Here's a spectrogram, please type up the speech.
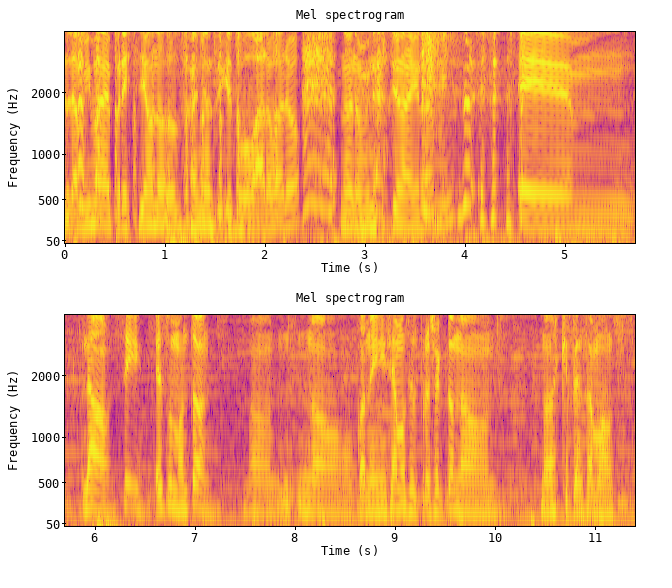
la misma depresión los dos años, así que estuvo bárbaro. Una nominación a Grammy. Eh, no, sí, es un montón. No, no, cuando iniciamos el proyecto no, no es que pensamos,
